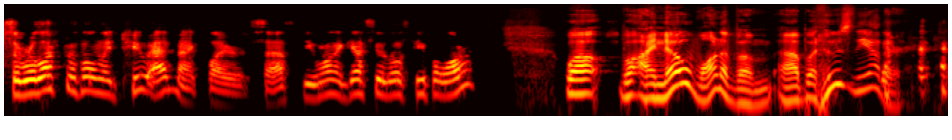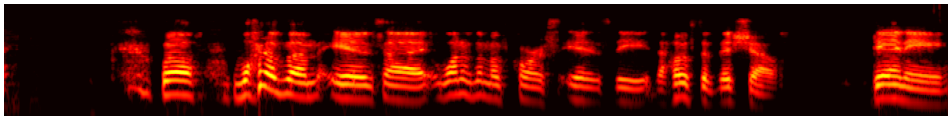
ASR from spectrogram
So we're left with only two AdMech players. Seth, do you want to guess who those people are? well well i know one of them uh, but who's the other Well, one of them is uh, one of them, of course, is the the host of this show, Danny.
